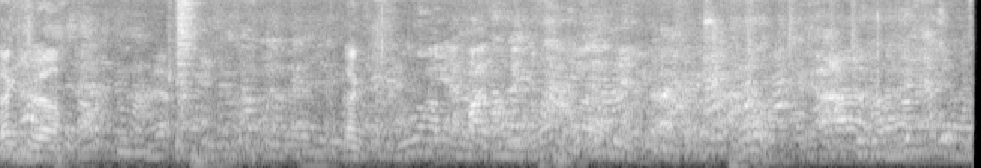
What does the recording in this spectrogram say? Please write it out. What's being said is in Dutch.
Dankjewel. Dank je.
